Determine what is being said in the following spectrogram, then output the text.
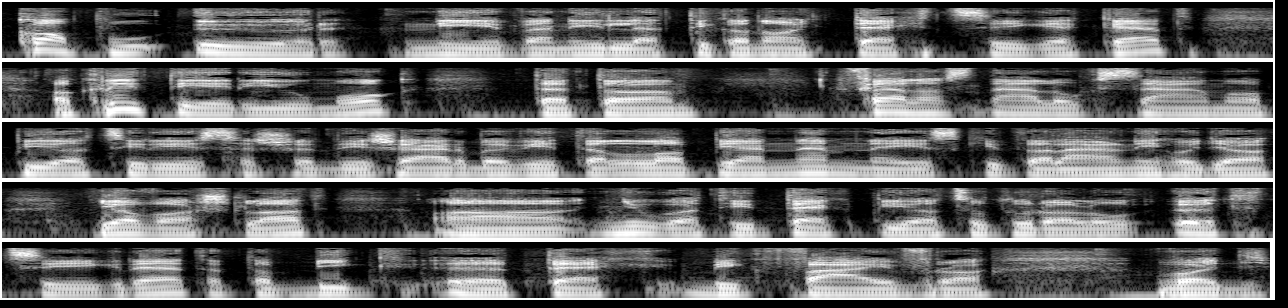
kapuőr néven illetik a nagy tech cégeket. A kritériumok, tehát a felhasználók száma, a piaci részesedés, árbevétel alapján nem nehéz kitalálni, hogy a javaslat a nyugati tech piacot uraló öt cégre, tehát a Big Tech, Big Five-ra, vagy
